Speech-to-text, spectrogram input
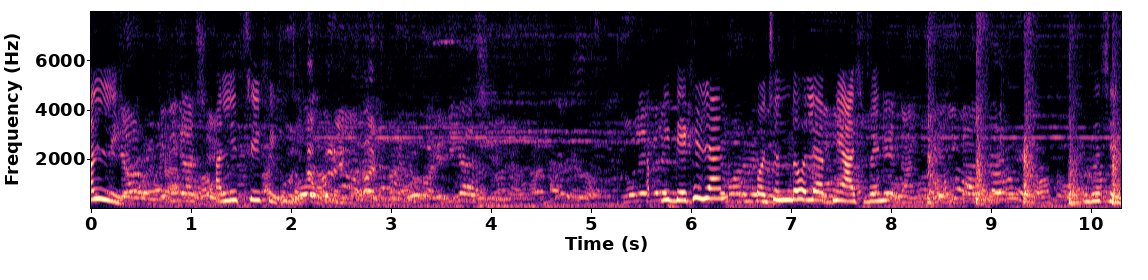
only only three fifty আপনি দেখে যান, পছন্দ হলে আপনি আসবেন। বুঝেছেন?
